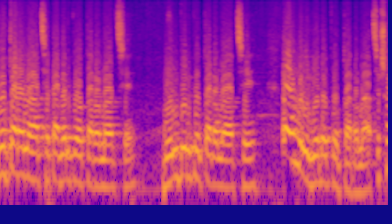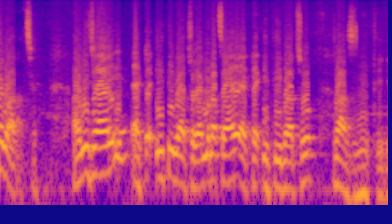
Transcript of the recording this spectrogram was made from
প্রতারণা আছে, তাদের প্রতারণা আছে, বিএনপির প্রতারণা আছে, আওয়ামী লীগেরও প্রতারণা আছে, সবার আছে। আমি চাই একটা ইতিবাচক, আমরা চাই একটা ইতিবাচক রাজনীতি।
